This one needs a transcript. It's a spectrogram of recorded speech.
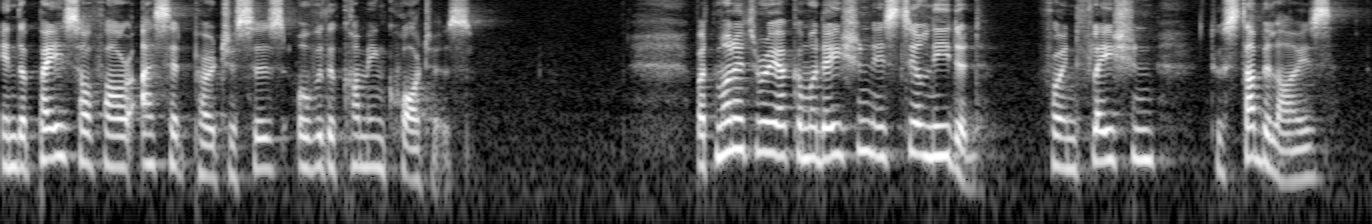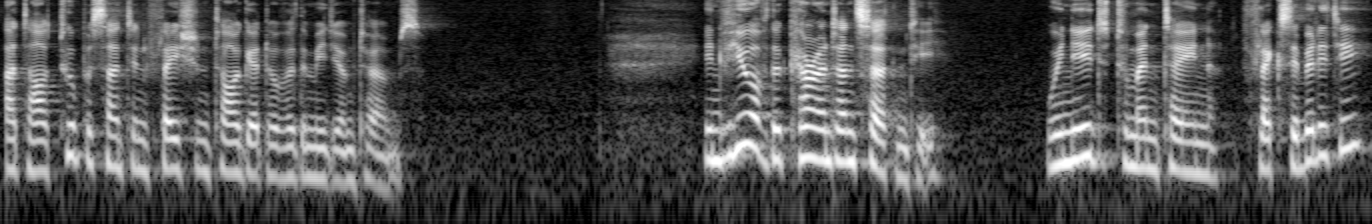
in the pace of our asset purchases over the coming quarters. But monetary accommodation is still needed for inflation to stabilize at our 2% inflation target over the medium terms. In view of the current uncertainty, we need to maintain flexibility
